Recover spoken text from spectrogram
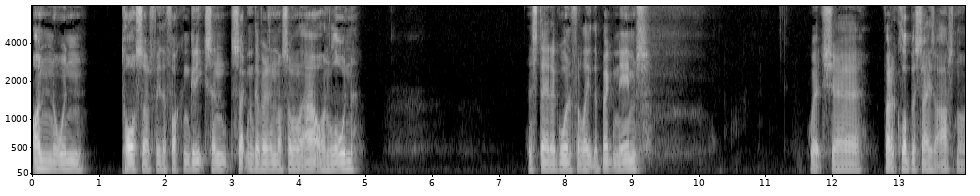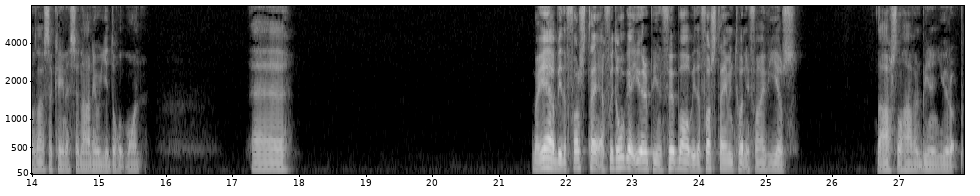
unknown tosser for the fucking Greeks in second division or something like that on loan. Instead of going for like the big names. Which uh, for a club the size of Arsenal, that's the kind of scenario you don't want. Uh, but yeah, it'll be the first time if we don't get European football, it'll be the first time in twenty five years that Arsenal haven't been in Europe.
